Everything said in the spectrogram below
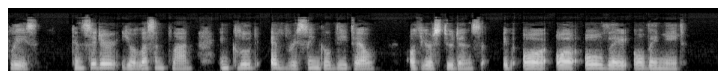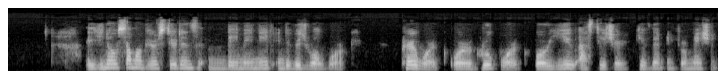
Please consider your lesson plan include every single detail of your students if or, or all they all they need. You know some of your students mm, they may need individual work pair work or group work or you as teacher give them information.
